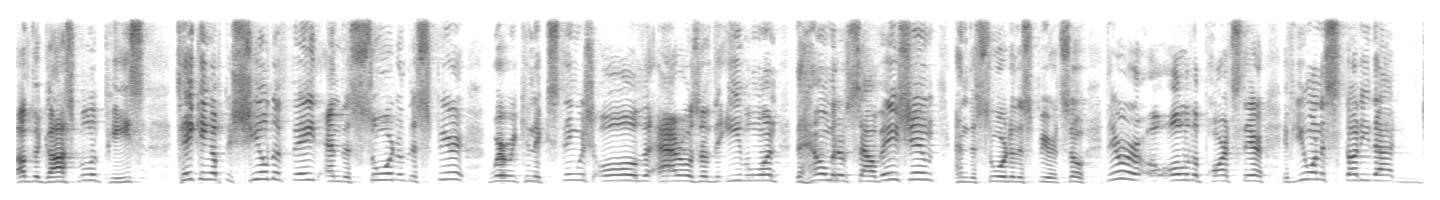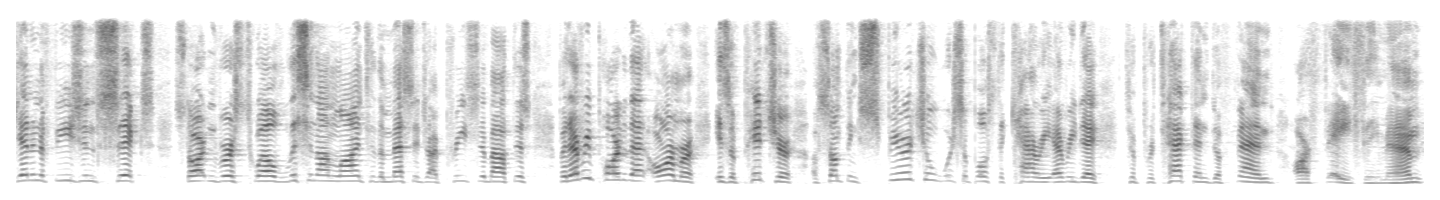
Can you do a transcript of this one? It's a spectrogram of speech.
of the gospel of peace taking up the shield of faith and the sword of the Spirit, where we can extinguish all the arrows of the evil one, the helmet of salvation, and the sword of the Spirit. So there are all of the parts there. If you want to study that, get in Ephesians 6, start in verse 12, listen online to the message. I preached about this. But every part of that armor is a picture of something spiritual we're supposed to carry every day to protect and defend our faith. Amen.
